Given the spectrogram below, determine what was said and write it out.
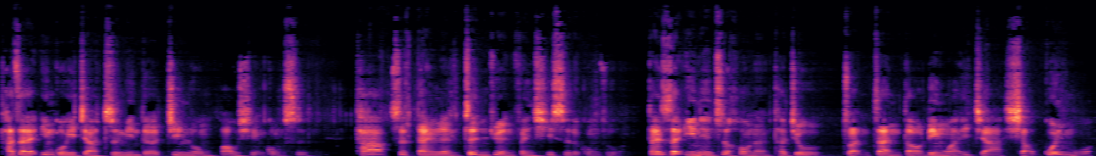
他在英国一家知名的金融保险公司，他是担任证券分析师的工作。但是在一年之后呢，他就转战到另外一家小规模，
